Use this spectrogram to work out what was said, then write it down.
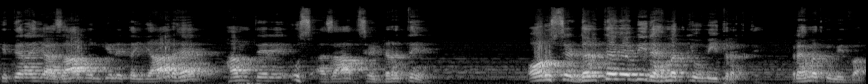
کہ تیرا یہ عذاب ان کے لیے تیار ہے۔ ہم تیرے اس عذاب سے ڈرتے ہیں اور اس سے ڈرتے ہوئے بھی رحمت کی امید رکھتے رحمت کی امیدوار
